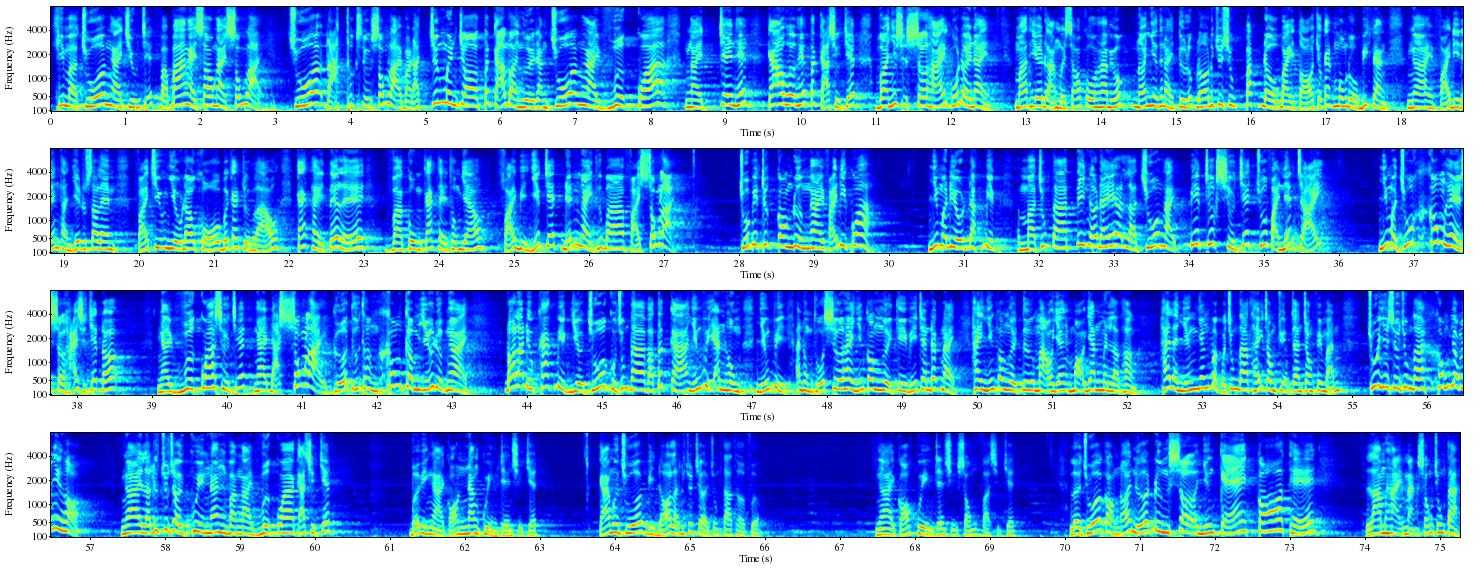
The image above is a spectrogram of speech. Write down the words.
Khi mà Chúa, Ngài chịu chết và ba ngày sau Ngài sống lại Chúa đã thực sự sống lại và đã chứng minh cho tất cả loài người rằng Chúa Ngài vượt quá, Ngài trên hết, cao hơn hết tất cả sự chết và những sự sợ hãi của đời này. Matthew đoạn 16 câu 21 nói như thế này Từ lúc đó Đức Chúa Jesus bắt đầu bày tỏ cho các môn đồ biết rằng Ngài phải đi đến thành Jerusalem Phải chịu nhiều đau khổ với các trưởng lão Các thầy tế lễ Và cùng các thầy thông giáo Phải bị giết chết đến ngày thứ ba phải sống lại Chúa biết trước con đường Ngài phải đi qua nhưng mà điều đặc biệt mà chúng ta tin ở đây là Chúa Ngài biết trước sự chết Chúa phải nếm trải. Nhưng mà Chúa không hề sợ hãi sự chết đó. Ngài vượt qua sự chết, Ngài đã sống lại, cửa tử thần không cầm giữ được Ngài. Đó là điều khác biệt giữa Chúa của chúng ta và tất cả những vị anh hùng, những vị anh hùng thủa xưa hay những con người kỳ vĩ trên đất này, hay những con người tự mạo danh, mạo danh mình là thần, hay là những nhân vật mà chúng ta thấy trong truyện tranh trong phim ảnh. Chúa Giêsu chúng ta không giống như họ. Ngài là Đức Chúa Trời quyền năng và Ngài vượt qua cả sự chết bởi vì Ngài có năng quyền trên sự chết. Cảm ơn Chúa vì đó là Đức Chúa Trời chúng ta thờ phượng. Ngài có quyền trên sự sống và sự chết. Lời Chúa còn nói nữa, đừng sợ những kẻ có thể làm hại mạng sống chúng ta.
